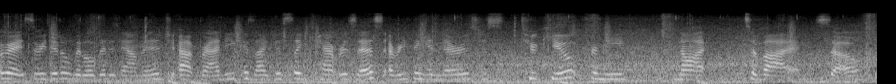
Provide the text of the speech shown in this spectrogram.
Okay, so we did a little bit of damage at Brandy because I just like can't resist. Everything in there is just too cute for me not to buy. So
